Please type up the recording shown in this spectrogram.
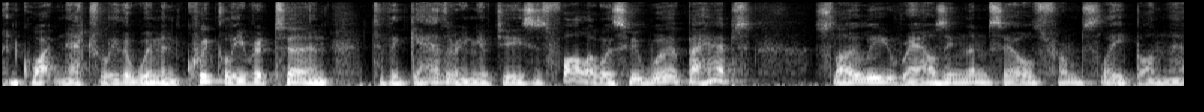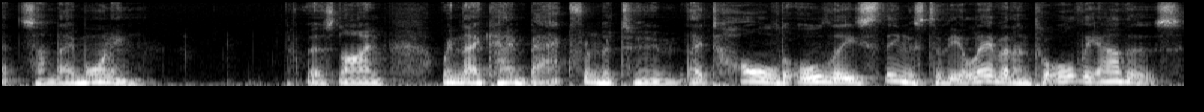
and quite naturally, the women quickly return to the gathering of Jesus' followers who were perhaps slowly rousing themselves from sleep on that Sunday morning. Verse 9 When they came back from the tomb, they told all these things to the eleven and to all the others.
